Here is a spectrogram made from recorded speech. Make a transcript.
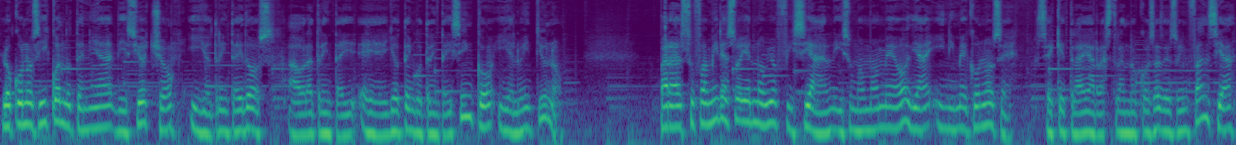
Lo conocí cuando tenía 18 y yo 32. Ahora 30, eh, yo tengo 35 y él 21. Para su familia soy el novio oficial y su mamá me odia y ni me conoce. Sé que trae arrastrando cosas de su infancia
